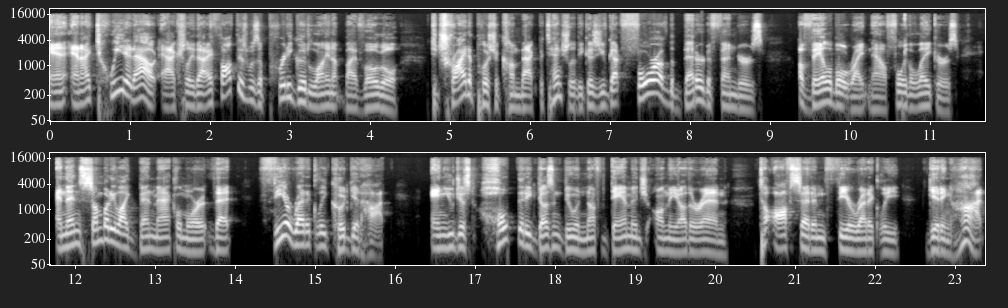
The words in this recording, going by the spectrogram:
And, and I tweeted out actually that I thought this was a pretty good lineup by Vogel to try to push a comeback potentially because you've got four of the better defenders available right now for the Lakers. And then somebody like Ben McLemore that theoretically could get hot. And you just hope that he doesn't do enough damage on the other end to offset him theoretically getting hot.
